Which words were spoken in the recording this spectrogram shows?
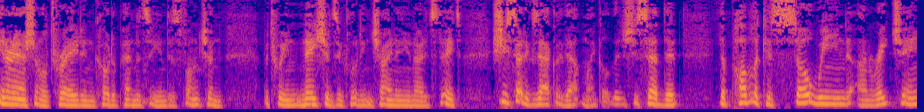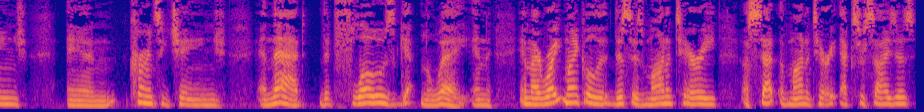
international trade and codependency and dysfunction between nations, including China and the United States. She said exactly that, Michael. She said that the public is so weaned on rate change and currency change and that that flows get in the way. And am I right, Michael, that this is monetary, a set of monetary exercises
